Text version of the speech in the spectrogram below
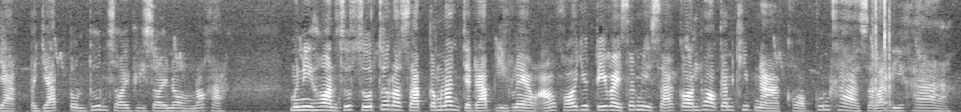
อยากประหยัดต้นทุนซอยพี่ซอยน้องเนาะค่ะ มือนี้ห่อนสุดๆ โทรศัพท์กำลังจะดับอีกแล้ว เอาขอยุติไว้สำนีสากรพอกันคลิปหนาขอบคุณค่ะ สวัสดีค่ะ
